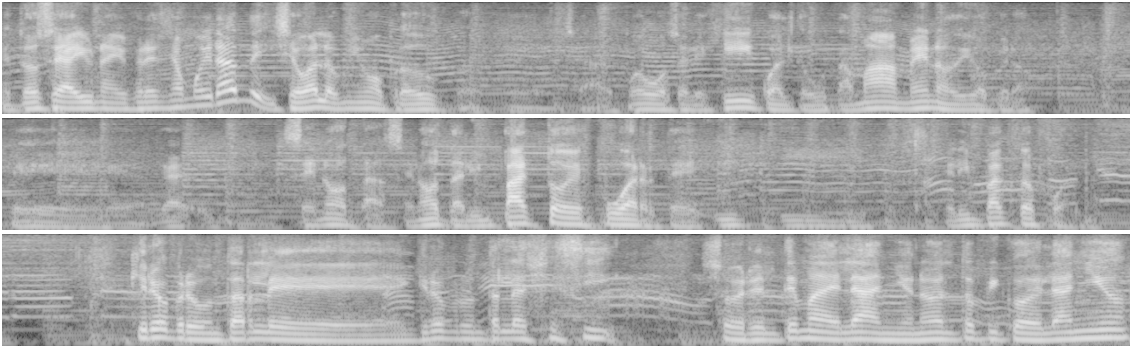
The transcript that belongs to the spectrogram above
Entonces hay una diferencia muy grande y lleva los mismos productos. Eh, o sea, después vos elegís cuál te gusta más, menos, digo, pero eh, se nota, se nota. El impacto es fuerte y, y el impacto es fuerte. Quiero preguntarle, quiero preguntarle a Jessy sobre el tema del año, ¿no? El tópico del año,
